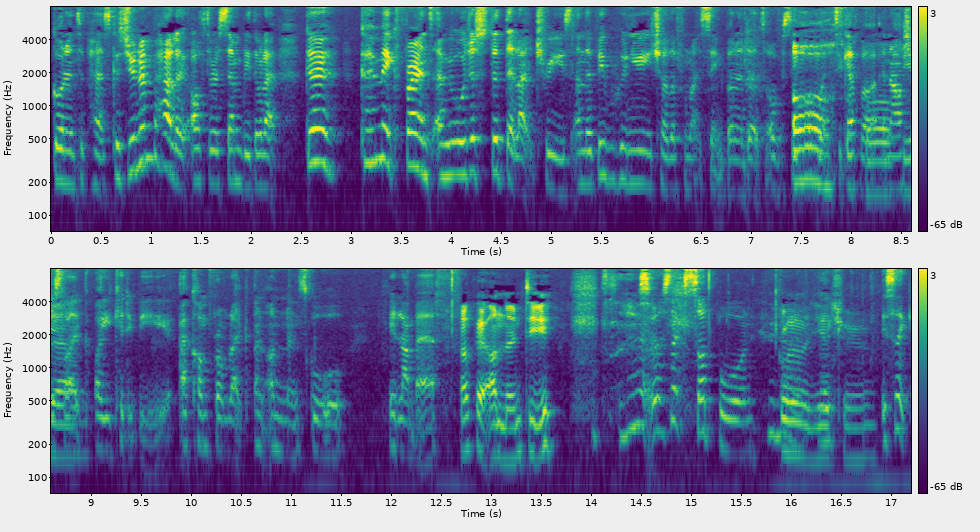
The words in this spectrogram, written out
gone into pairs. Because you remember how like after assembly they were like, go go make friends, and we all just stood there like trees. And the people who knew each other from like Saint Bernadette obviously Oh, went together. fuck and I was just like, are you kidding me? I come from like an unknown school in Lambeth. Okay, unknown to you. No, it was like Sudbourne. Who Oh, knows? yeah, Like, true. it's like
